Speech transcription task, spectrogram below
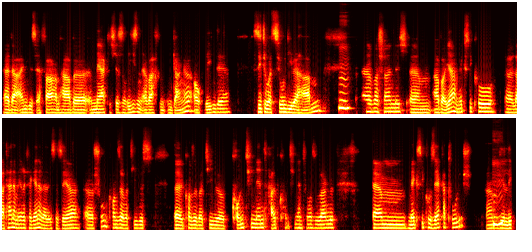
äh, da einiges erfahren habe, merke ich, es ist ein Riesenerwachen im Gange, auch wegen der Situation, die wir haben, hm. äh, wahrscheinlich. Ähm, aber ja, Mexiko, äh, Lateinamerika generell ist ein sehr äh, schon konservatives, äh, konservative Kontinent, Halbkontinent, wenn man so sagen will. Ähm, Mexiko sehr katholisch. Ähm, mhm. Hier leben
